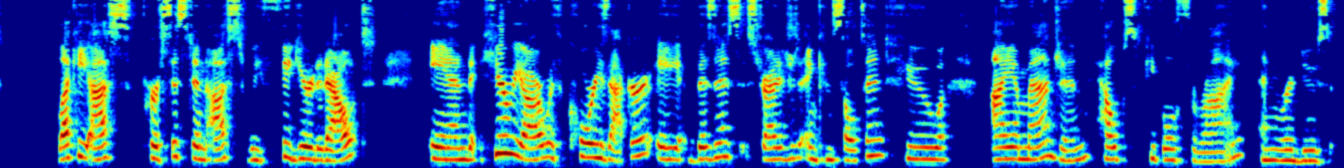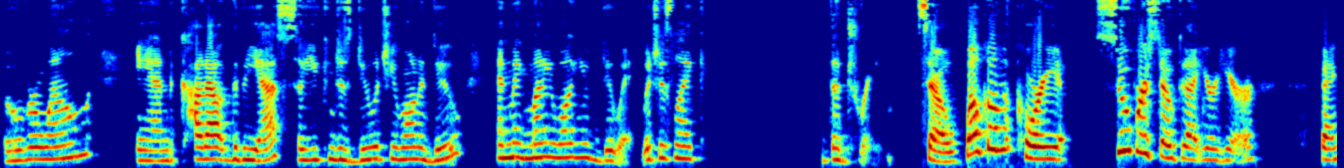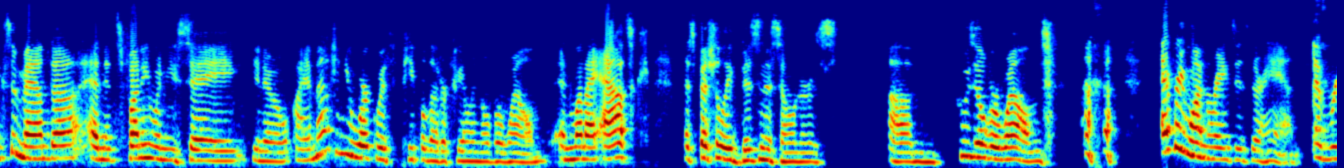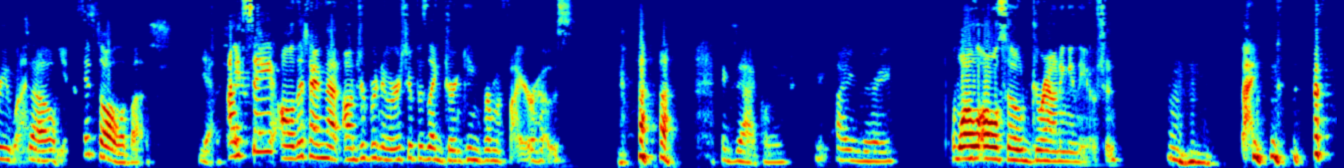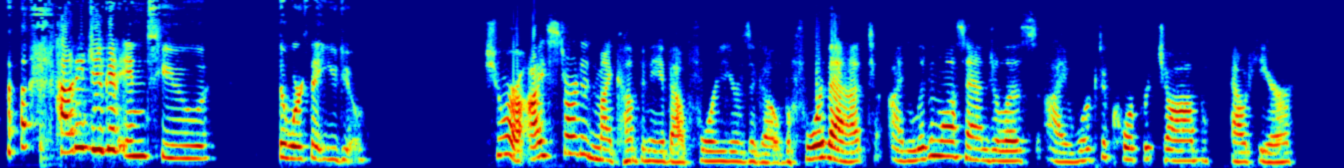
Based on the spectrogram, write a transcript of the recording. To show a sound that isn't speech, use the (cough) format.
lucky us, persistent us, we figured it out. And here we are with Cory Zacker, a business strategist and consultant who I imagine helps people thrive and reduce overwhelm and cut out the BS so you can just do what you want to do and make money while you do it, which is like the dream. So welcome, Cory. Super stoked that you're here. Thanks, Amanda. And it's funny when you say, you know, I imagine you work with people that are feeling overwhelmed. And when I ask, especially business owners, um, who's overwhelmed, (laughs) everyone raises their hand. Everyone. So yes. it's all of us. Yes. I say all the time that entrepreneurship is like drinking from a fire hose. (laughs) exactly. I agree. While also drowning in the ocean. Mm-hmm. Fine. (laughs) How did you get into the work that you do? Sure. I started my company about four years ago. Before that, I live in Los Angeles. I worked a corporate job out here.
